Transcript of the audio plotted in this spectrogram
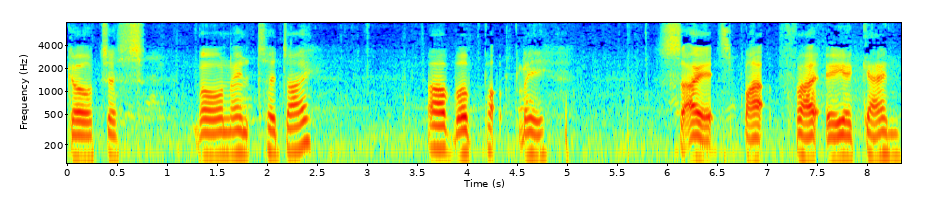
gorgeous morning today. I will probably say it's about 30 again.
